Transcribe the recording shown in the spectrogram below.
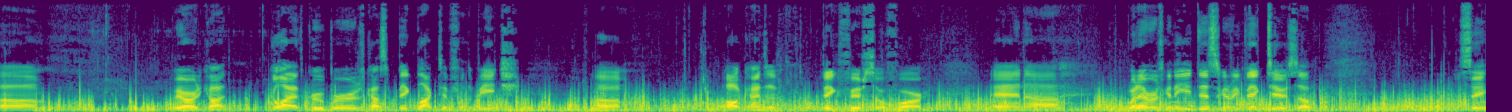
Um, we already caught Goliath groupers, caught some big black tips from the beach, um, all kinds of big fish so far. And uh, whatever's gonna eat this is gonna be big too, so we'll see.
